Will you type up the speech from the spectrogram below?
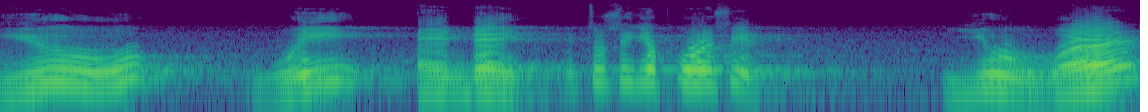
you, we, and they. Entonces yo puedo decir you were,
